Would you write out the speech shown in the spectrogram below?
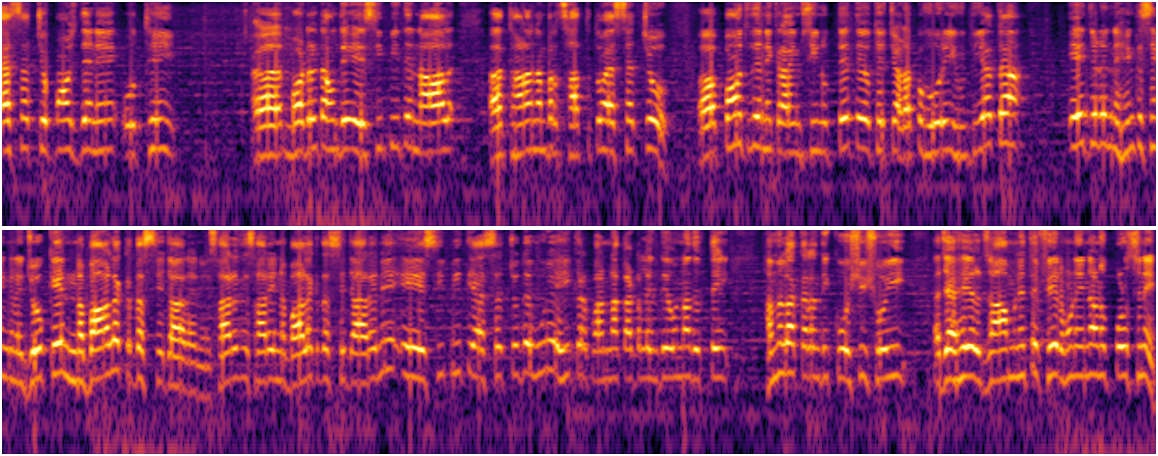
ਐਸਐਚਓ ਪਹੁੰਚਦੇ ਨੇ ਉੱਥੇ ਹੀ ਅ, ਮਾਡਲ ਟਾਊਨ ਦੇ ਏਸੀਪੀ ਦੇ ਨਾਲ ਥਾਣਾ ਨੰਬਰ 7 ਤੋਂ ਐਸਐਚਓ ਪਹੁੰਚਦੇ ਨੇ ਕ੍ਰਾਈਮ ਸੀਨ ਉੱਤੇ ਤੇ ਉੱਥੇ ਝੜਪ ਹੋ ਰਹੀ ਹੁੰਦੀ ਆ ਤਾਂ ਇਹ ਜਿਹੜੇ ਨਿਹੰਗ ਸਿੰਘ ਨੇ, ਜੋ ਕਿ ਨਾਬਾਲਗ ਦੱਸੇ ਜਾ ਰਹੇ ਨੇ, ਸਾਰੇ ਦੇ ਸਾਰੇ ਨਾਬਾਲਗ ਦੱਸੇ ਜਾ ਰਹੇ ਨੇ, ਇਹ ਏਸੀਪੀ ਤੇ ਐਸਐਚਓ ਦੇ ਮੂਹਰੇ ਹੀ ਕਿਰਪਾਨਾਂ ਕੱਟ ਲੈਂਦੇ, ਉਹਨਾਂ ਦੇ ਉੱਤੇ ਹੀ ਹਮਲਾ ਕਰਨ ਦੀ ਕੋਸ਼ਿਸ਼ ਹੋਈ, ਅਜਿਹੇ ਇਲਜ਼ਾਮ ਨੇ ਤੇ ਫਿਰ ਹੁਣ ਇਹਨਾਂ ਨੂੰ ਪੁਲਿਸ ਨੇ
